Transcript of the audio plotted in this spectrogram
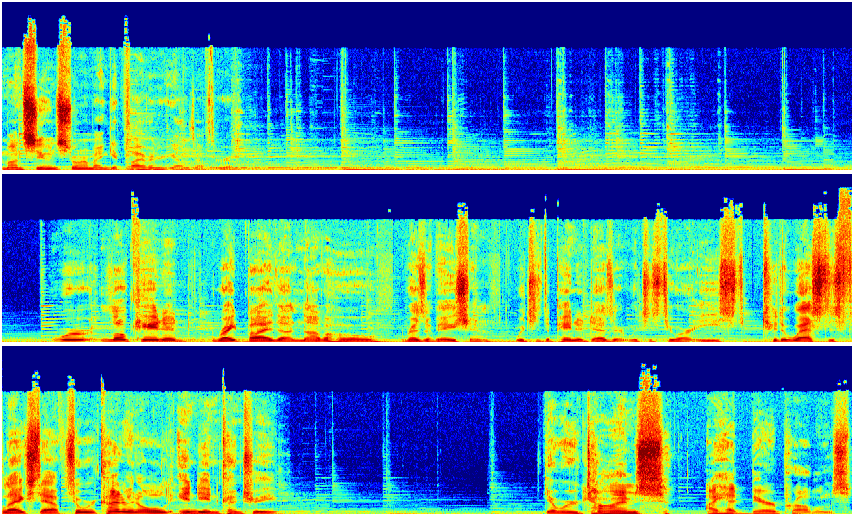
monsoon storm, I can get 500 gallons off the roof. We're located right by the Navajo Reservation, which is the Painted Desert, which is to our east. To the west is Flagstaff, so we're kind of an old Indian country. There were times I had bear problems.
